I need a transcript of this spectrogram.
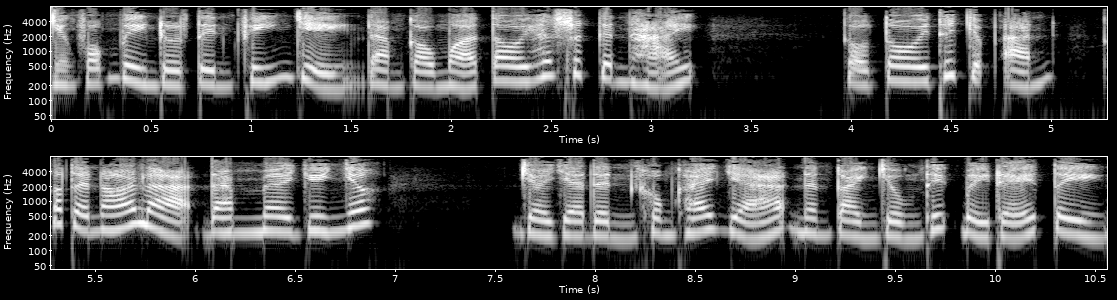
những phóng viên đưa tin phiến diện làm cậu mở tôi hết sức kinh hãi. Cậu tôi thích chụp ảnh, có thể nói là đam mê duy nhất. Do gia đình không khá giả nên toàn dùng thiết bị rẻ tiền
